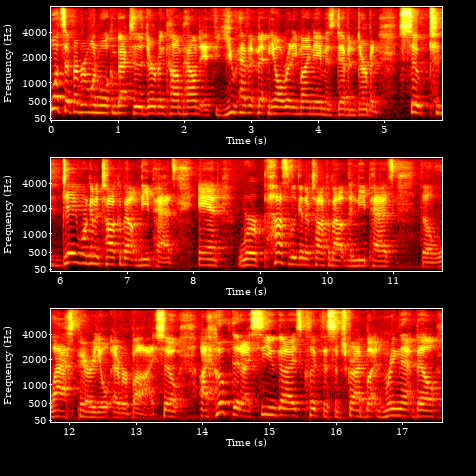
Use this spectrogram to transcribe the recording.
What's up everyone? Welcome back to the Durbin Compound. If you haven't met me already, my name is Devin Durbin. So today we're going to talk about knee pads and we're possibly going to talk about the knee pads the last pair you'll ever buy. So I hope that I see you guys click the subscribe button, ring that bell.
